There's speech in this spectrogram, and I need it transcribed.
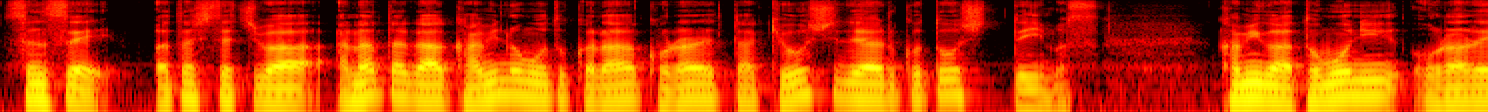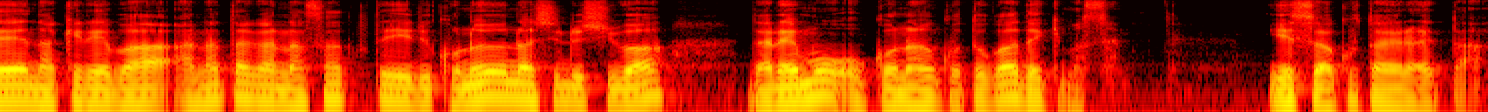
先生、私たちはあなたが神のもとから来られた教師であることを知っています。神が共におられなければあなたがなさっているこのような印は誰も行うことができません。イエスは答えられた。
